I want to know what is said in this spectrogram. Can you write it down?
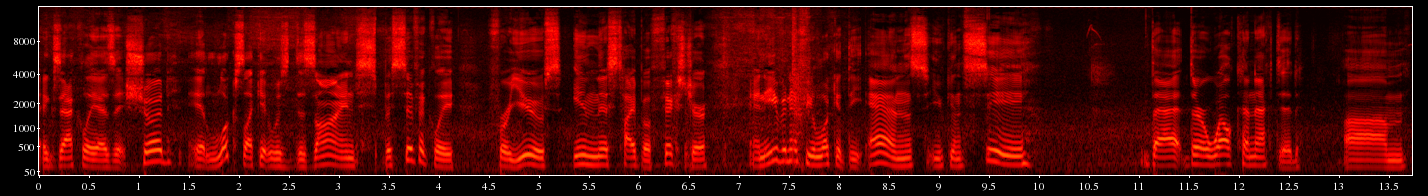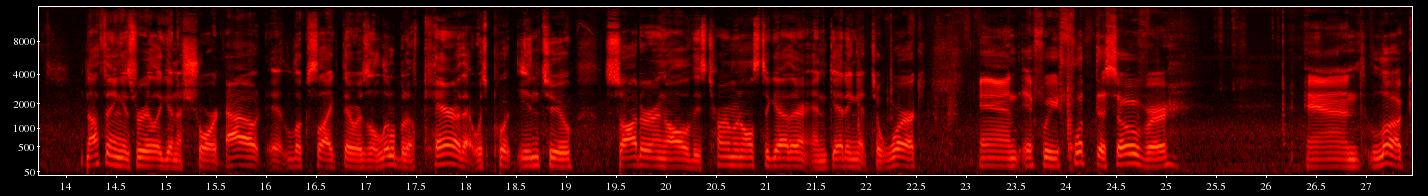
exactly as it should. It looks like it was designed specifically for use in this type of fixture. And even if you look at the ends, you can see that they're well connected. Um, nothing is really going to short out. It looks like there was a little bit of care that was put into soldering all of these terminals together and getting it to work. And if we flip this over and look,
